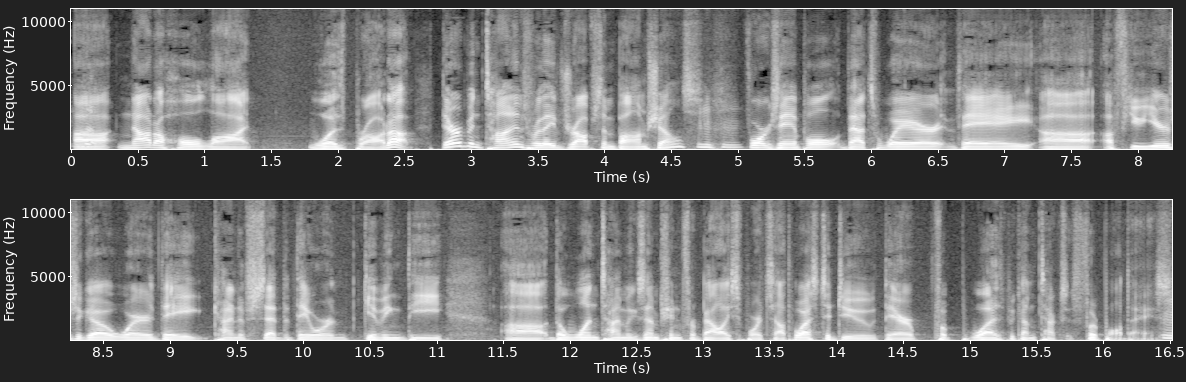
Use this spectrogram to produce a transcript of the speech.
Uh, not a whole lot was brought up. There have been times where they've dropped some bombshells. For example, that's where they uh, a few years ago where they kind of said that they were giving the uh, the one-time exemption for Bally Sports Southwest to do their fo- what has become Texas Football Days.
